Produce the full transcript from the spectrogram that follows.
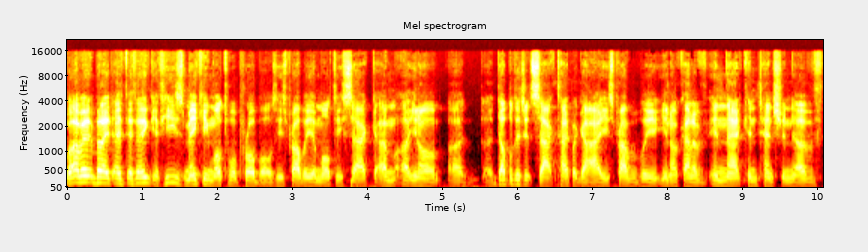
well, I mean, but I, I, think if he's making multiple Pro Bowls, he's probably a multi-sack, um, uh, you know, a double-digit sack type of guy. He's probably, you know, kind of in that contention of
